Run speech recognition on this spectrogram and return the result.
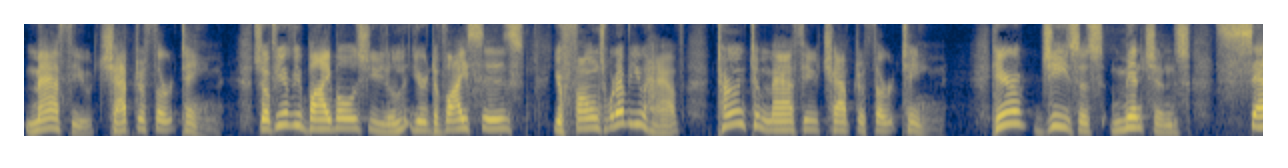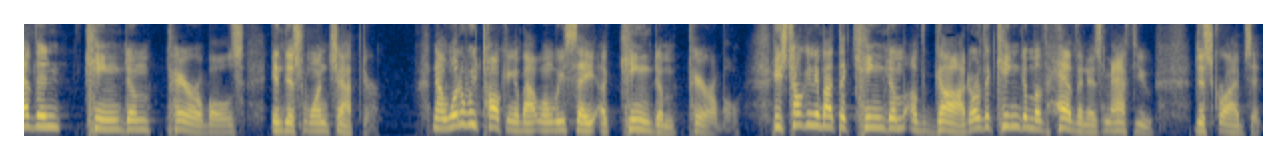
Matthew chapter 13. So if you have your Bibles, your devices, your phones, whatever you have, turn to Matthew chapter 13. Here, Jesus mentions seven kingdom parables in this one chapter. Now, what are we talking about when we say a kingdom parable? He's talking about the kingdom of God or the kingdom of heaven, as Matthew describes it.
